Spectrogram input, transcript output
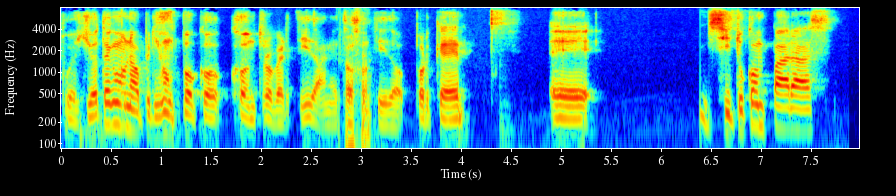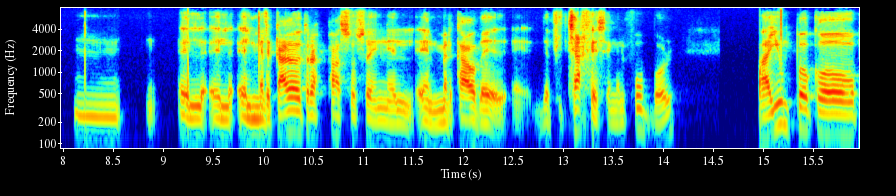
Pues yo tengo una opinión un poco controvertida en este sentido, porque eh, si tú comparas mm, el, mercado de traspasos en el, mercado de, fichajes en el fútbol, hay un poco,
